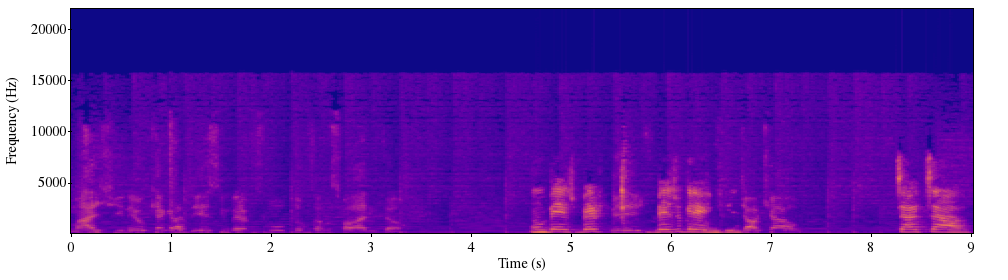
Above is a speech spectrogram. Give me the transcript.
Imagina, eu que agradeço. Em breve voltamos a nos falar então. Um beijo, beijo, beijo, beijo grande. Tchau, tchau. Tchau, tchau.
